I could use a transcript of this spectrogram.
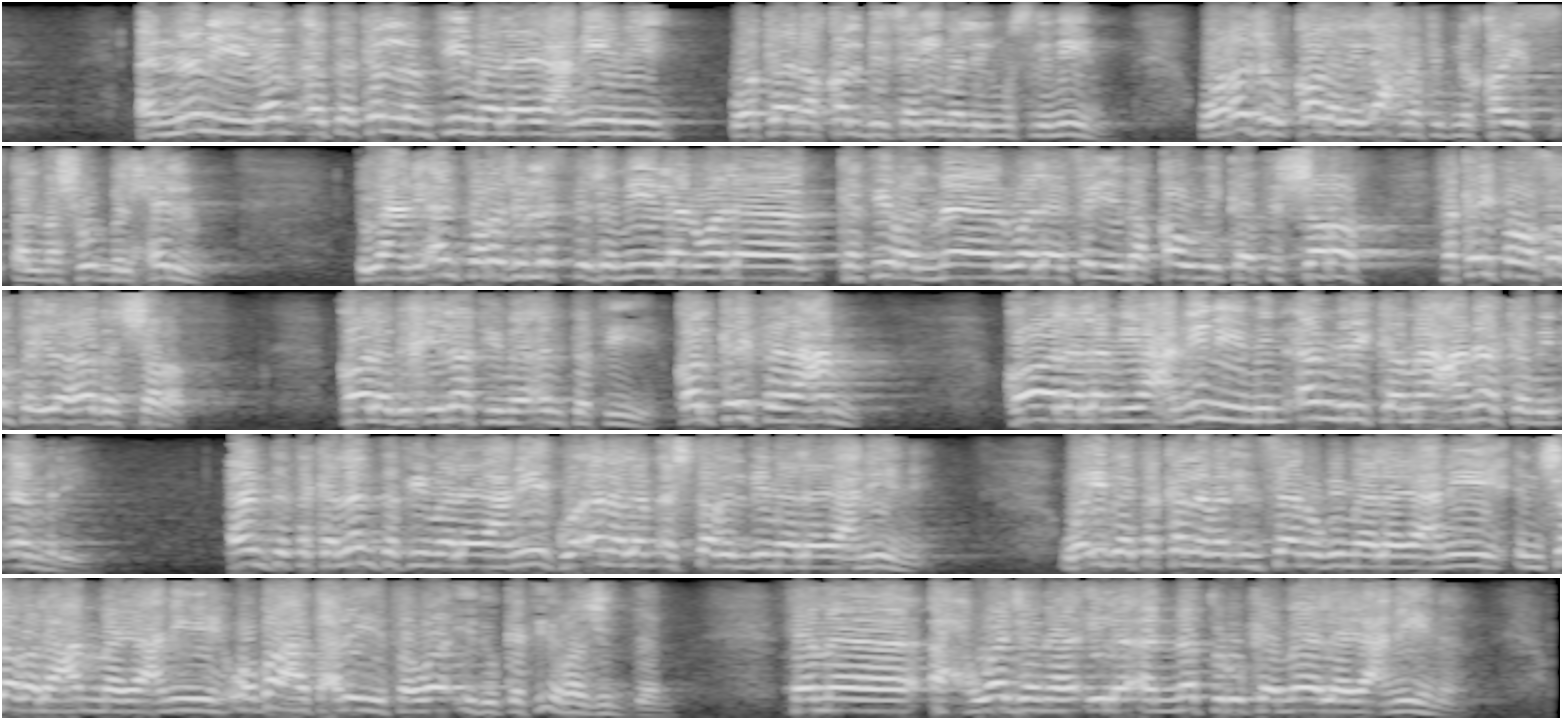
أنني لم أتكلم فيما لا يعنيني وكان قلبي سليما للمسلمين. ورجل قال للأحنف بن قيس المشهور بالحلم يعني أنت رجل لست جميلا ولا كثير المال ولا سيد قومك في الشرف فكيف وصلت إلى هذا الشرف؟ قال بخلاف ما أنت فيه. قال كيف يا عم؟ قال لم يعنني من أمرك ما عناك من أمري. أنت تكلمت فيما لا يعنيك وأنا لم أشتغل بما لا يعنيني. وإذا تكلم الإنسان بما لا يعنيه انشغل عما يعنيه وضاعت عليه فوائد كثيرة جدا. فما أحوجنا إلى أن نترك ما لا يعنينا.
